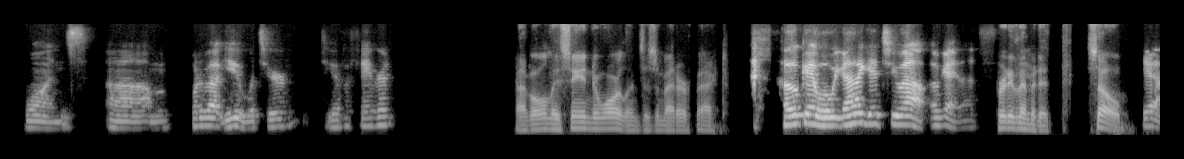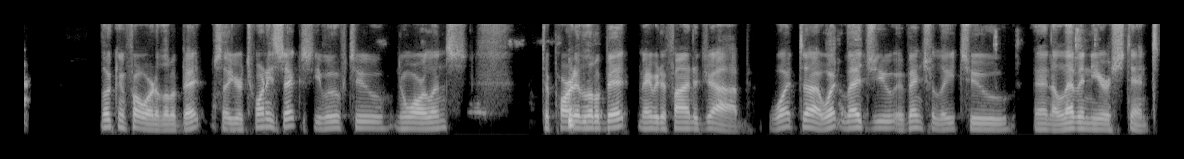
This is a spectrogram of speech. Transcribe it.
ones. Um, what about you? What's your do you have a favorite? I've only seen New Orleans, as a matter of fact. Okay, well, we got to get you out. Okay, that's pretty limited. So, yeah. Looking forward a little bit. So, you're 26, you moved to New Orleans to party a little bit, maybe to find a job. What uh, what led you eventually to an 11 year stint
